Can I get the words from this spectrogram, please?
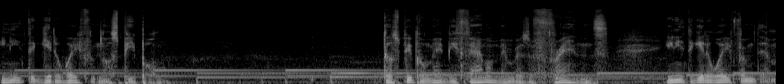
you need to get away from those people. Those people may be family members or friends. You need to get away from them.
